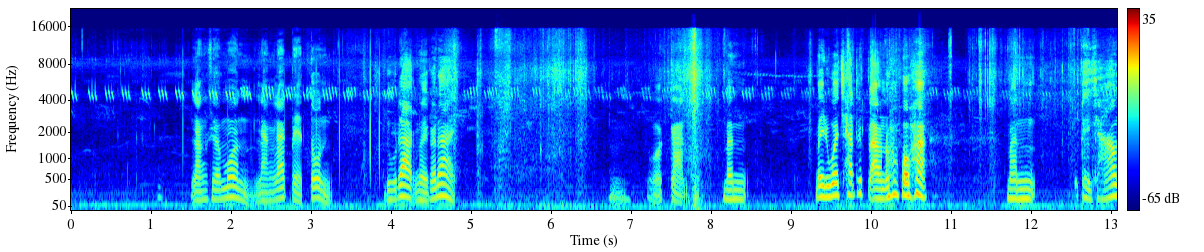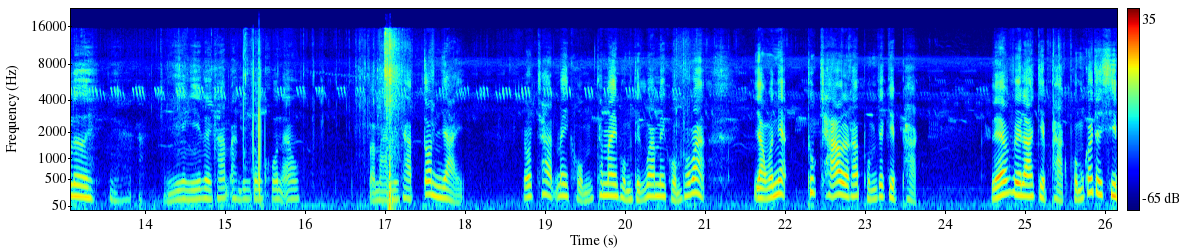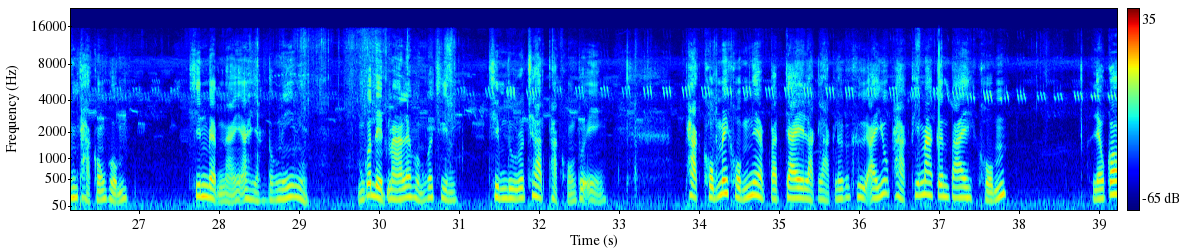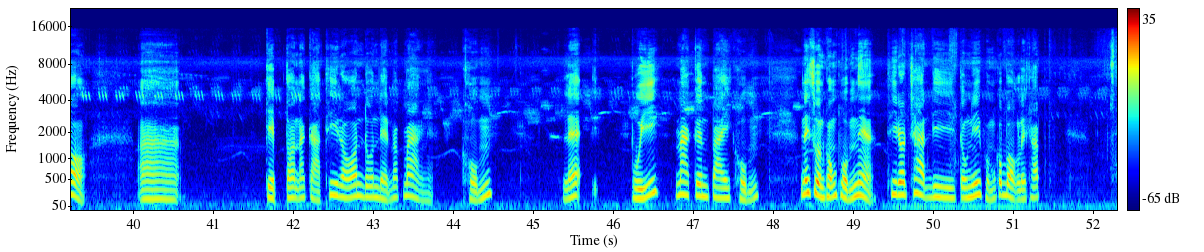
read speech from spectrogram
หลังแซลมอนหลังลาดแปดต้น ดูรากหน่อยก็ได้ อากาศมันไม่รู้ว่าชัดหรือเปล่าเนาะเพราะว่ามันแต่เช้าเลยอย่างนี้อย่างนี้เลยครับดูตรงโคนเอาประมาณนี้ครับ ต้นใหญ่ รสชาติไม่ขมทำไมผมถึงว่าไม่ขม เพราะว่าอย่างวันเนี้ยทุกเช้าเลยครับ ผมจะเก็บผัก แล้วเวลาเก็บผัก ผมก็จะชิมผักของผม ชิมแบบไหนอะอย่างตรงนี้เนี่ย ผมก็เด็ดมาแล้วผมก็ชิมชิมดูรสชาติผักของตัวเอง ผักขมไม่ขมเนี่ยปัจจัยหลักๆเลยก็คืออายุผักที่มากเกินไปขม แล้วก็เก็บตอนอากาศที่ร้อนโดนแดดมากๆเนี่ยขม และปุ๋ยมากเกินไปขม ในส่วนของผมเนี่ยที่รสชาติดีตรงนี้ผมก็บอกเลยครับ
